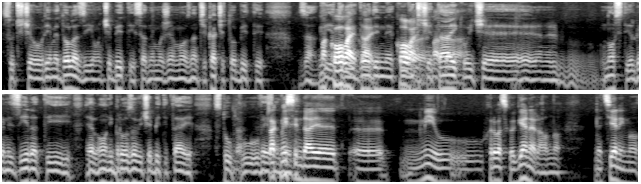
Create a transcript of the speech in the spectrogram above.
Sučićevo vrijeme dolazi i on će biti, sad ne možemo, znači kad će to biti? Za dvije, tri godine. Kovačić je taj koji će eh, nositi, organizirati, el, on i Brozović će biti taj stup u veznom Čak mislim da je, eh, mi u Hrvatskoj generalno ne cijenimo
